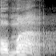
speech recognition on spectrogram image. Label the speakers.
Speaker 1: 好慢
